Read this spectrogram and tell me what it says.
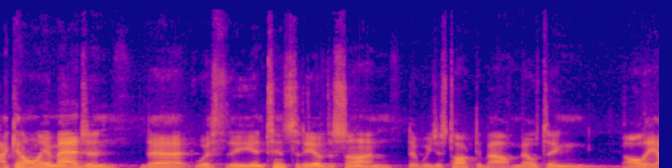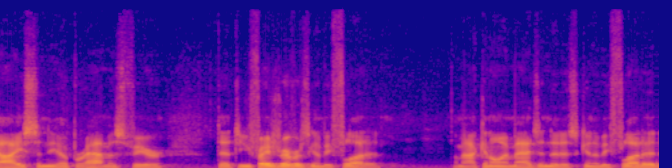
I can only imagine that with the intensity of the sun that we just talked about, melting all the ice in the upper atmosphere, that the Euphrates River is going to be flooded. I mean, I can only imagine that it's going to be flooded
